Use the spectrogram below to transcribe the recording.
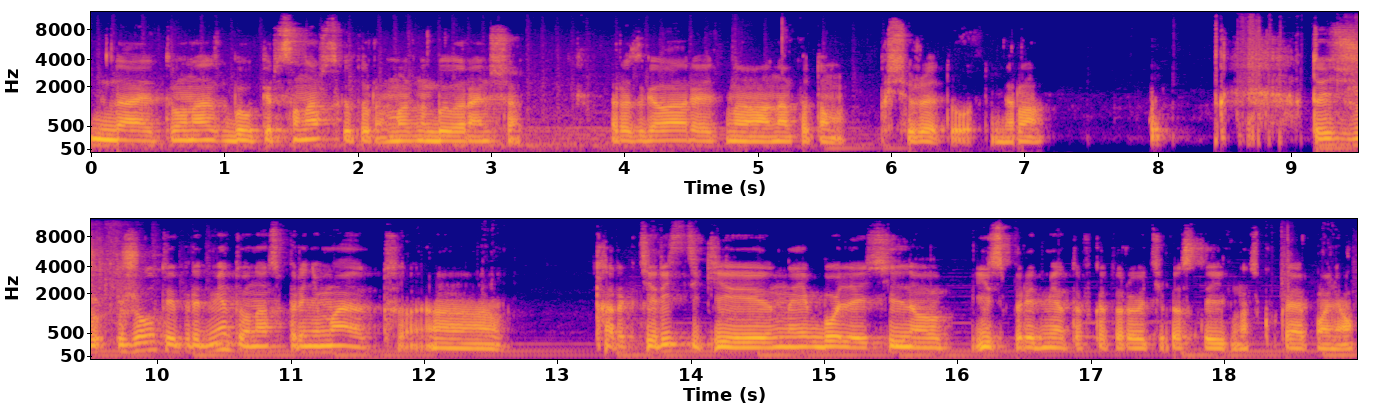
Да, это у нас был персонаж, с которым можно было раньше разговаривать, но она потом по сюжету вот умерла. То есть желтые предметы у нас принимают э, характеристики наиболее сильного из предметов, которые у тебя стоит, насколько я понял.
